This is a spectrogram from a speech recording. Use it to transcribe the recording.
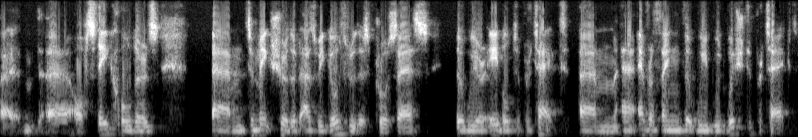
of stakeholders, um, to make sure that as we go through this process, that we are able to protect um, everything that we would wish to protect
